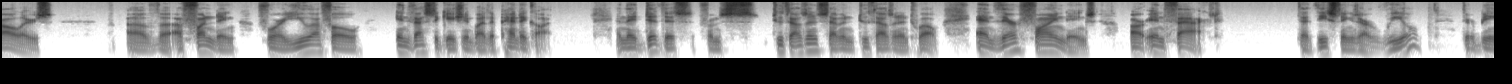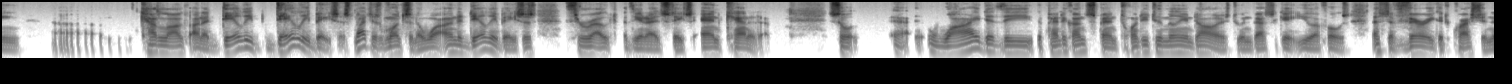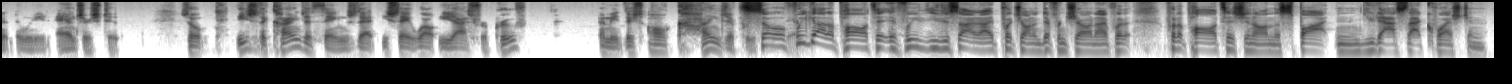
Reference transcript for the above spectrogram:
of, uh, of funding for a UFO investigation by the Pentagon. And they did this from 2007 to 2012. And their findings are, in fact, that these things are real. They're being uh, cataloged on a daily daily basis, not just once in a while, on a daily basis throughout the United States and Canada. So uh, why did the, the Pentagon spend $22 million to investigate UFOs? That's a very good question that, that we need answers to. So these are the kinds of things that you say, well, you ask for proof. I mean, there's all kinds of. So if there. we got a politician, if we you decided I'd put you on a different show and I put put a politician on the spot and you'd ask that question,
